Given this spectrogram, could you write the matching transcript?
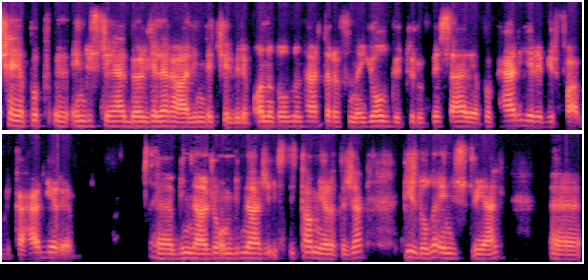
şey yapıp e, endüstriyel bölgeler halinde çevirip Anadolu'nun her tarafına yol götürüp vesaire yapıp her yere bir fabrika, her yere e, binlerce, on binlerce istihdam yaratacak bir dolu endüstriyel e,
